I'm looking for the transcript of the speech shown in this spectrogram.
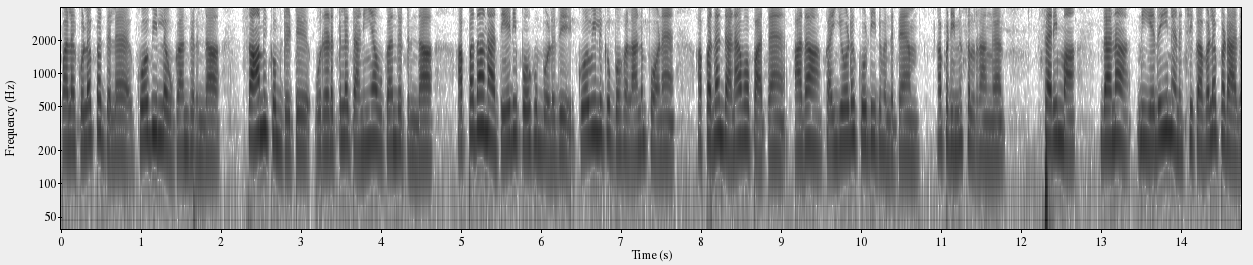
பல குழப்பத்தில் கோவிலில் உட்காந்துருந்தா சாமி கும்பிட்டுட்டு ஒரு இடத்துல தனியாக உட்காந்துட்டு இருந்தா அப்போ தான் நான் தேடி போகும் பொழுது கோவிலுக்கு போகலான்னு போனேன். அப்போ தான் தனாவை பார்த்தேன். அதான் கையோடு கூட்டிகிட்டு வந்துட்டேன் அப்படின்னு சொல்கிறாங்க சரிம்மா தனா நீ எதையும் நினச்சி கவலைப்படாத.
